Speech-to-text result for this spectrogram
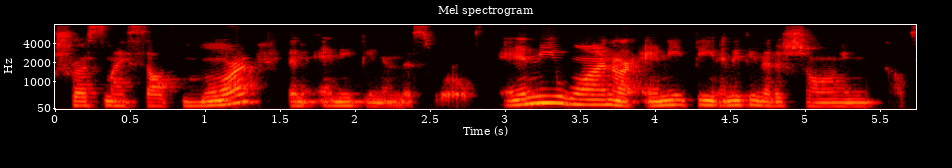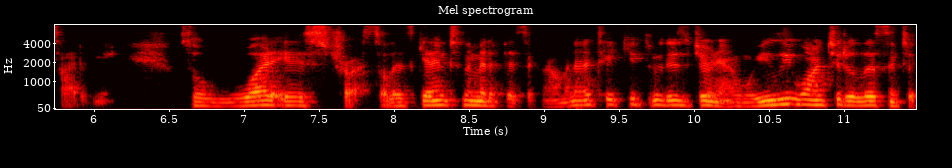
trust myself more than anything in this world, anyone or anything, anything that is showing outside of me. So, what is trust? So, let's get into the metaphysics. I'm going to take you through this journey. I really want you to listen to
